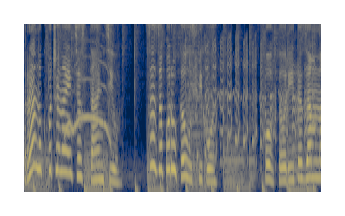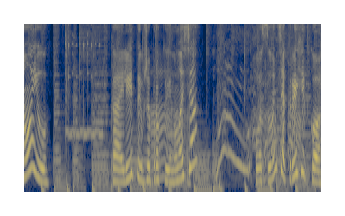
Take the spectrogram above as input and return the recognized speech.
Ранок починається з танців. Це запорука успіху. Повторюйте за мною. Кайлі, ти вже прокинулася? Посунься, крихітко.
